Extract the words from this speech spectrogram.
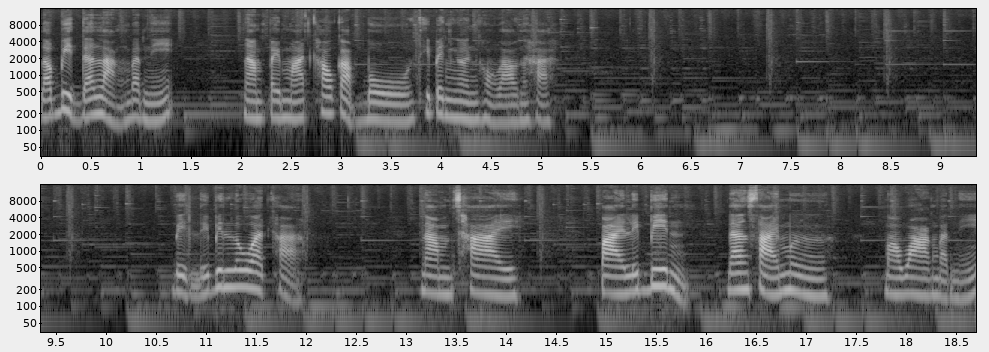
แล้วบิดด้านหลังแบบนี้นำไปมัดเข้ากับโบที่เป็นเงินของเรานะคะ บิดริบบิ้นลวดค่ะนำชาย ปลายริบบิ้น ด้านซ้ายมือ มาวางแบบนี้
